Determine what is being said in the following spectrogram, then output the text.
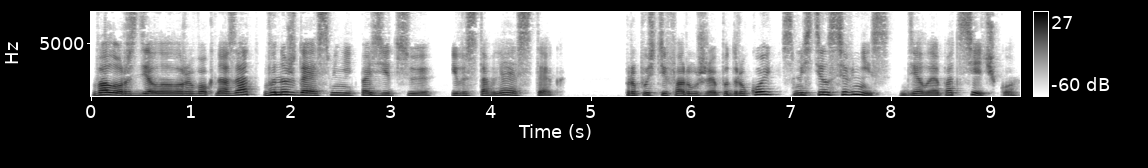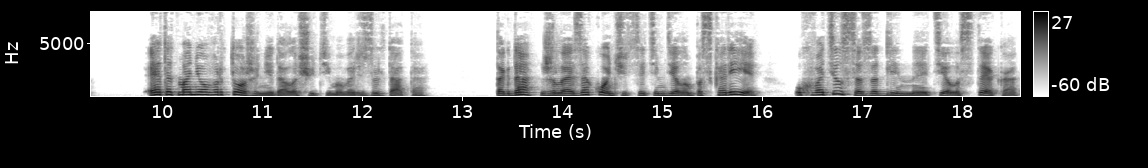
Валор сделал рывок назад, вынуждая сменить позицию и выставляя стек пропустив оружие под рукой, сместился вниз, делая подсечку. Этот маневр тоже не дал ощутимого результата. Тогда, желая закончить с этим делом поскорее, ухватился за длинное тело стека,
